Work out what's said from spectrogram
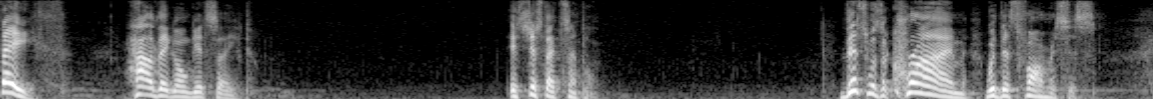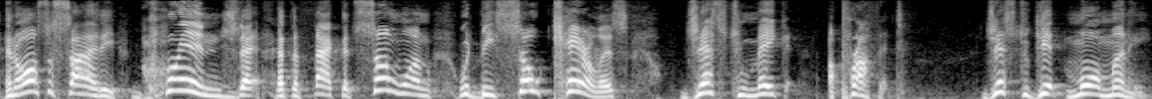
faith, how are they going to get saved? It's just that simple. This was a crime with this pharmacist. And all society cringed at, at, the fact that someone would be so careless just to make a profit, just to get more money.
